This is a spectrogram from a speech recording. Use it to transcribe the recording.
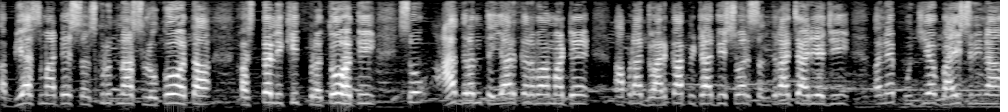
અભ્યાસ માટે સંસ્કૃતના શ્લોકો હતા, હસ્તલિખિત પ્રતો હતી. સો, આ ગ્રંથ તૈયાર કરવા માટે આપણા દ્વારકા પીઠાધીશ્વર શંકરાચાર્યજી અને પૂજ્ય ભાઈશ્રીના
